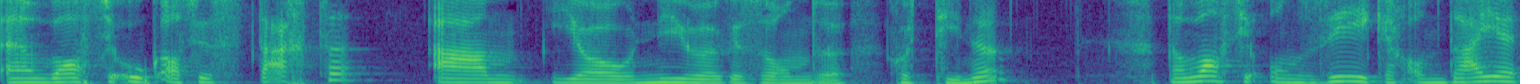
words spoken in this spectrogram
En was je ook als je startte aan jouw nieuwe gezonde routine, dan was je onzeker omdat je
